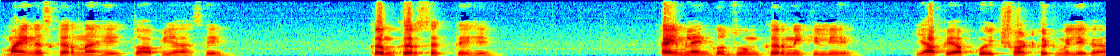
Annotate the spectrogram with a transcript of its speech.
माइनस करना है तो आप यहाँ से कम कर सकते हैं। टाइमलाइन को जूम करने के लिए यहाँ पे आपको एक शॉर्टकट मिलेगा।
